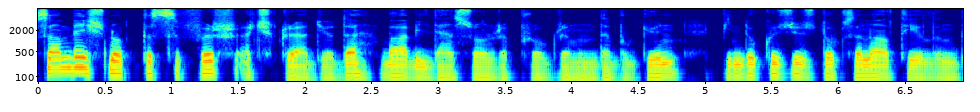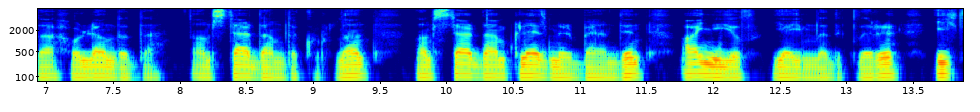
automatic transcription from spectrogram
95.0 Açık Radyo'da Babil'den sonra programında bugün 1996 yılında Hollanda'da Amsterdam'da kurulan Amsterdam Klezmer Band'in aynı yıl yayımladıkları ilk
